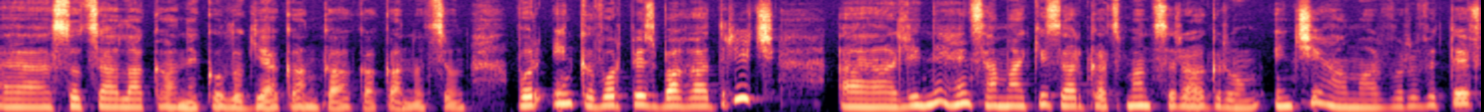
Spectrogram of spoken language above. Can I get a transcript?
սոցիալական, էկոլոգիական քաղաքականություն, որ ինքը որպես բաղադրիչ լինի հենց համակի զարգացման ծրագրում։ Ինչի համար, որովհետև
